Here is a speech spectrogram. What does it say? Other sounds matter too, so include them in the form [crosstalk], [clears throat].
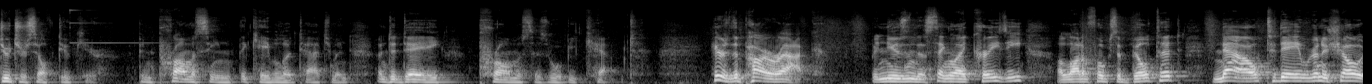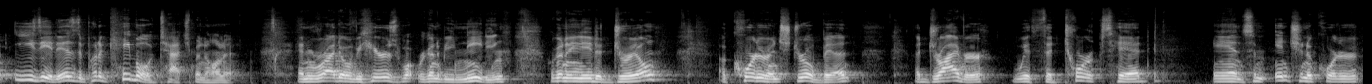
Do-it-yourself Duke here. I've Been promising the cable attachment, and today promises will be kept. Here's the power rack. Been using this thing like crazy. A lot of folks have built it. Now, today we're going to show how easy it is to put a cable attachment on it. And right over here is what we're going to be needing. We're going to need a drill, a quarter inch drill bit, a driver with the Torx head, and some inch and a quarter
